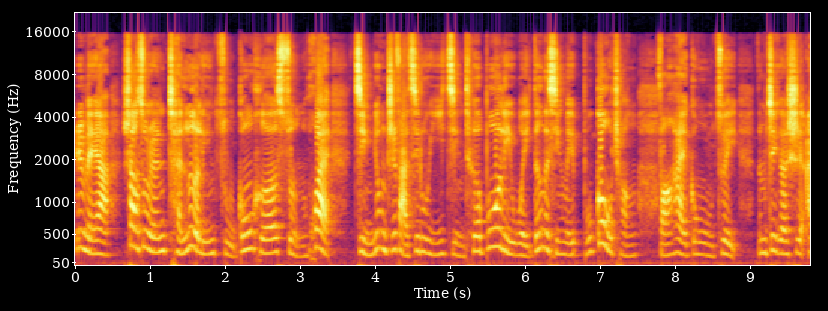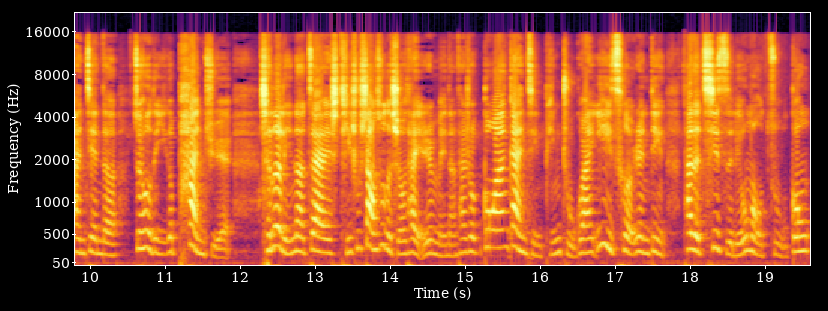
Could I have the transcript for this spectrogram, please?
认为啊，上诉人陈乐林阻攻和损坏警用执法记录仪、警车玻璃、尾灯的行为不构成妨害公务罪。那么这个是案件的最后的一个判决。陈乐林呢，在提出上诉的时候，他也认为呢，他说公安干警凭主观臆测认定他的妻子刘某阻攻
